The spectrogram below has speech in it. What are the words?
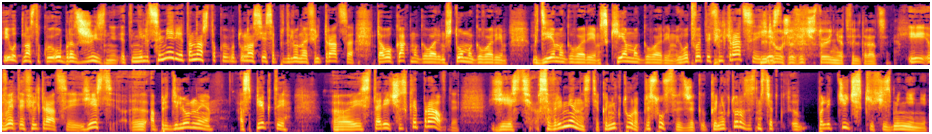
и вот у нас такой образ жизни. Это не лицемерие, это наш такой, вот у нас есть определенная фильтрация того, как мы говорим, что мы говорим, где мы говорим, с кем мы говорим. И вот в этой фильтрации Или есть... уже зачастую нет фильтрации. И в этой фильтрации есть э, определенные аспекты исторической правды. Есть современности, конъюнктура присутствует же. Конъюнктура в зависимости от э, политических изменений.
